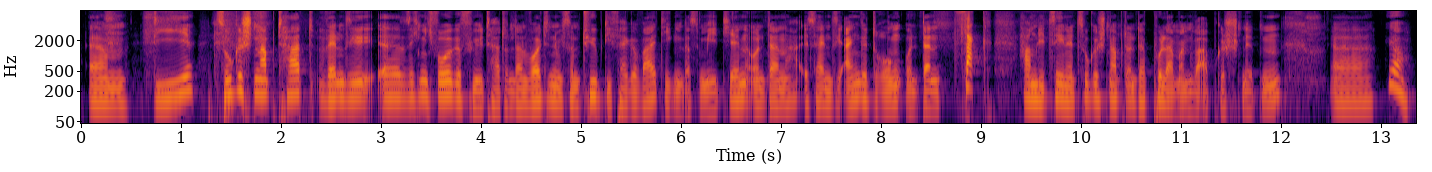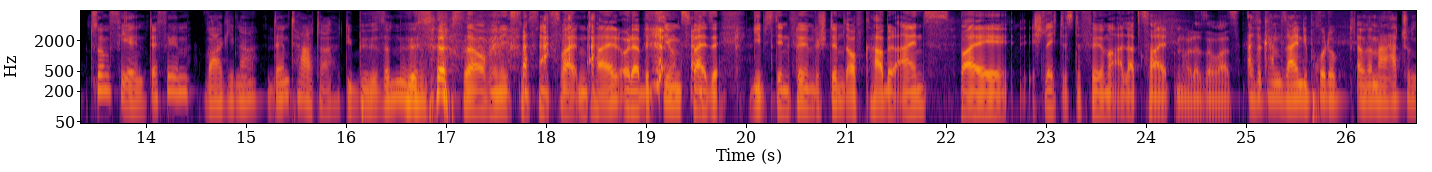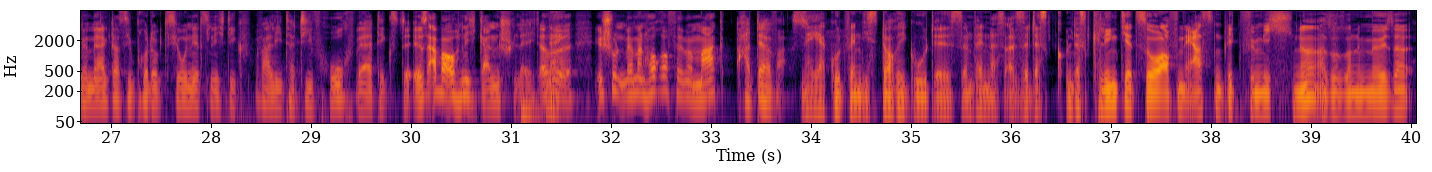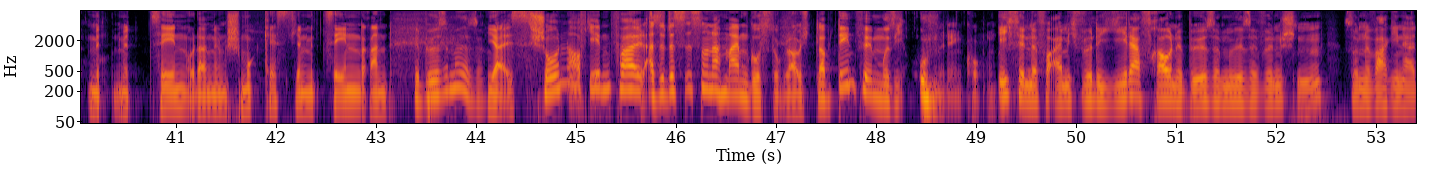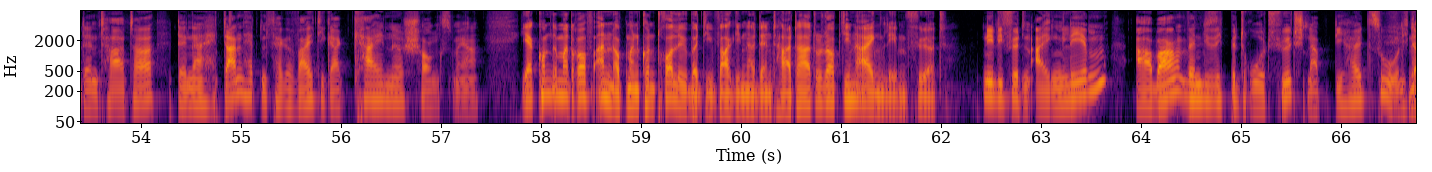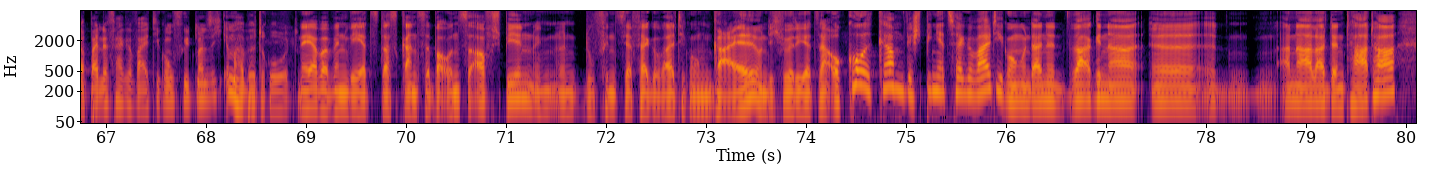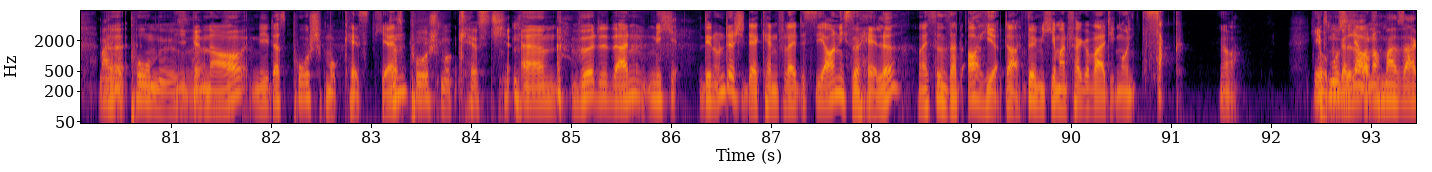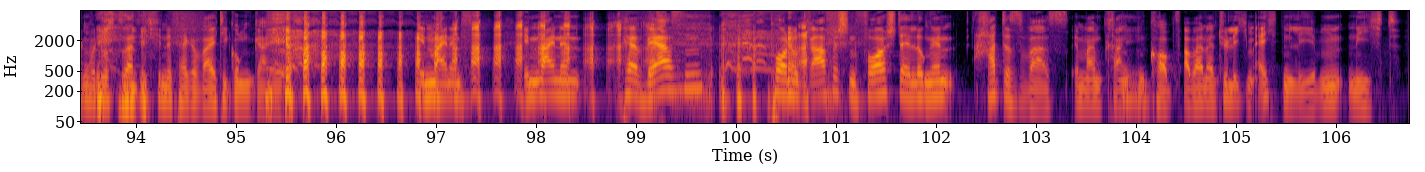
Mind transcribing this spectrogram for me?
Ähm, die zugeschnappt hat, wenn sie äh, sich nicht wohlgefühlt hat. Und dann wollte nämlich so ein Typ die vergewaltigen, das Mädchen. Und dann ist er in sie eingedrungen und dann zack, haben die Zähne zugeschnappt und der Pullermann war abgeschnitten. Äh, ja, zu empfehlen. Der Film Vagina Dentata, die böse Möse. Ist da auch wenigstens einen zweiten Teil? Oder beziehungsweise gibt es den Film bestimmt auf Kabel 1 bei schlechteste Filme aller Zeiten oder sowas? Also kann sein, die Produkt, also man hat schon gemerkt, dass die Produktion jetzt nicht die qualitativ hochwertigste ist, aber auch nicht ganz schlecht. Also Nee. ist schon, wenn man Horrorfilme mag, hat der was. Naja, gut, wenn die Story gut ist und wenn das, also das, und das klingt jetzt so auf den ersten Blick für mich, ne? Also so eine Möse mit, mit Zähnen oder einem Schmuckkästchen mit Zähnen dran. Die böse Möse. Ja, ist schon auf jeden Fall, also das ist so nach meinem Gusto, glaube ich. Ich glaube, den Film muss ich unbedingt gucken. Ich finde vor allem, ich würde jeder Frau eine böse Möse wünschen, so eine Vagina Dentata, denn dann- dann hätten Vergewaltiger keine Chance mehr. Ja, kommt immer drauf an, ob man Kontrolle über die Vagina dentata hat oder ob die ein Eigenleben führt. Nee, die führt ein Eigenleben, aber wenn die sich bedroht fühlt, schnappt die halt zu. Und ich glaube, bei einer Vergewaltigung fühlt man sich immer bedroht. Naja, aber wenn wir jetzt das Ganze bei uns aufspielen und, du findest ja Vergewaltigung geil und ich würde jetzt sagen, oh cool, komm, wir spielen jetzt Vergewaltigung und deine Vagina äh, anala dentata. Meine äh, Po-Möse. Genau, nee, das Das Po-Schmuckkästchen. Po-Schmuckkästchen. ähm, würde dann nicht den Unterschied erkennen. Vielleicht ist sie auch nicht so helle, weißt du, und sagt, oh hier, da will mich jemand vergewaltigen und zack. Ja. Jetzt Dumm muss ich aber gelaufen. noch mal sagen, weil du hast gesagt, ich finde Vergewaltigung geil. In meinen, in meinen perversen pornografischen Vorstellungen hat es was in meinem kranken Kopf, aber natürlich im echten Leben nicht.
